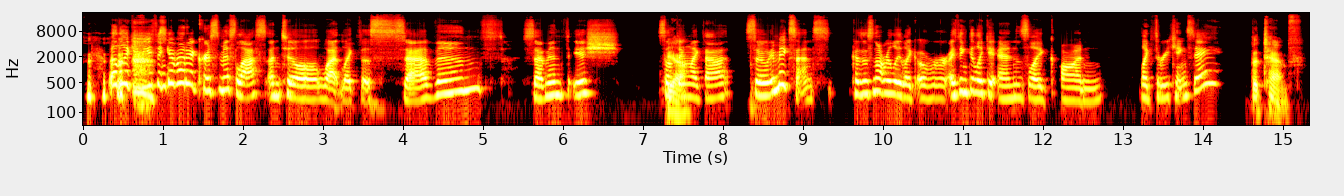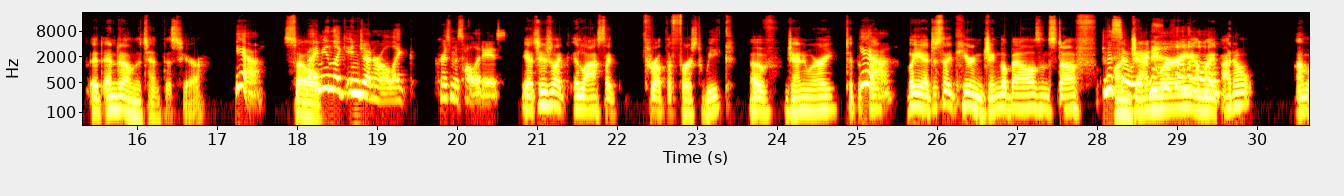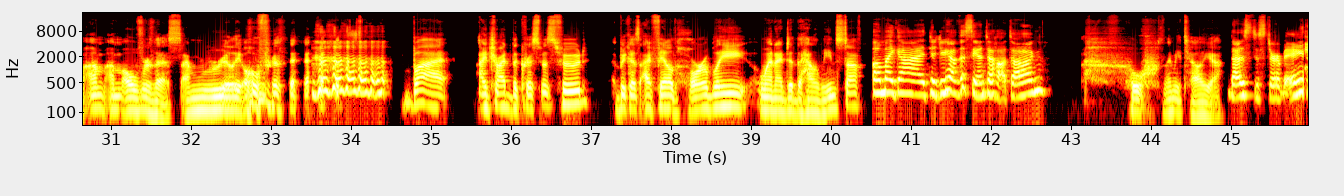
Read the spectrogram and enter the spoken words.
But like, if you think about it, Christmas lasts until what, like the seventh, seventh ish, something Yeah. like that. So it makes sense because it's not really like over. I think like it ends like on like Three Kings Day. the tenth. It ended on the tenth this year. Yeah, So but I mean, like in general, like Christmas holidays. yeah, it's usually like it lasts like throughout the first week of January, typically. Yeah, But yeah, just like hearing jingle bells and stuff That's on so. January, I'm like, I don't. I'm I'm I'm over this. I'm really over this. but I tried the Christmas food because I failed horribly when I did the Halloween stuff. oh my god, did you have the Santa hot dog? Oh, let me tell you. That is disturbing.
